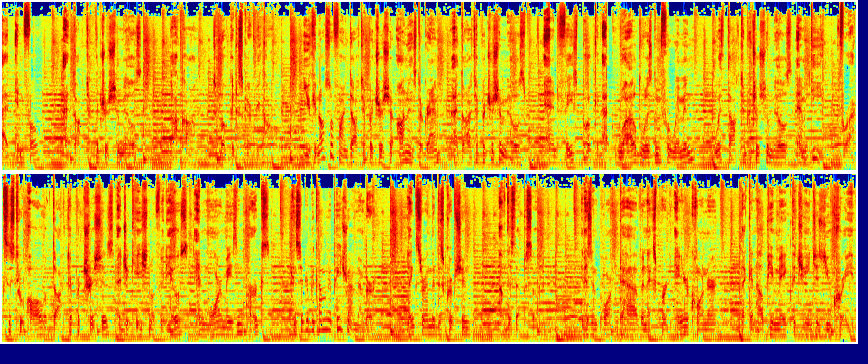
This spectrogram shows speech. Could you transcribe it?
at info at drpatriciamills.com to book a discovery call. You can also find Dr. Patricia on Instagram at Dr. Patricia Mills and Facebook at Wild Wisdom for Women with Dr. Patricia Mills MD. For access to all of Dr. Patricia's educational videos and more amazing perks, consider becoming a Patreon member. Links are in the description of this episode. It is important to have an expert in your corner that can help you make the changes you crave,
